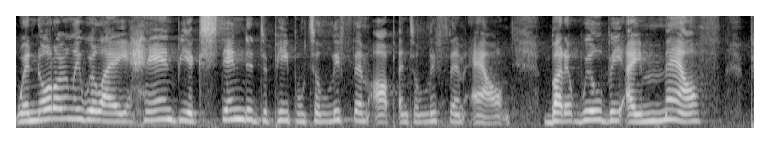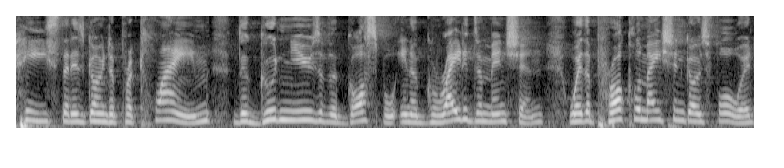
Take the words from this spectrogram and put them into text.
where not only will a hand be extended to people to lift them up and to lift them out, but it will be a mouth piece that is going to proclaim the good news of the gospel in a greater dimension where the proclamation goes forward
